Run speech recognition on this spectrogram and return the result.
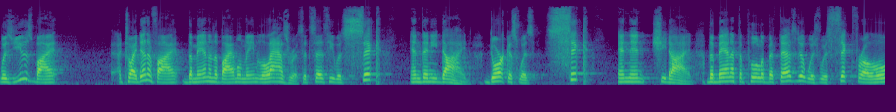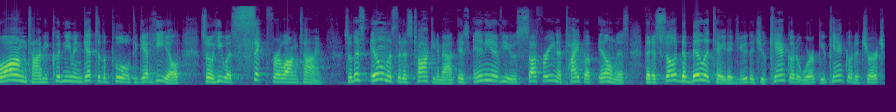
was used by uh, to identify the man in the Bible named Lazarus. It says he was sick and then he died. Dorcas was sick and then she died. The man at the pool of Bethesda was, was sick for a long time. He couldn't even get to the pool to get healed, so he was sick for a long time. So, this illness that it's talking about is any of you suffering a type of illness that has so debilitated you that you can't go to work, you can't go to church,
